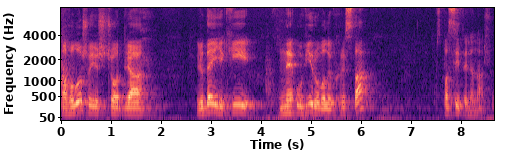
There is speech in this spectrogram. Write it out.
наголошує, що для людей, які не увірували в Христа, в Спасителя нашого,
